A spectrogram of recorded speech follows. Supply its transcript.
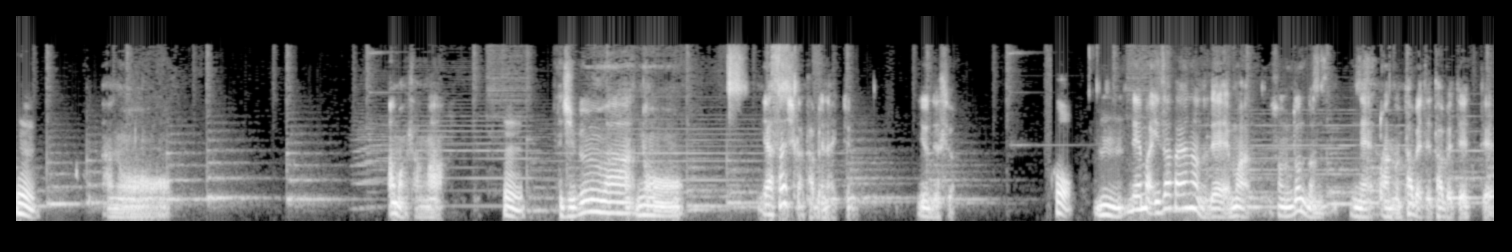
うん。あのーアマンさんが、うん。自分は、あのー野菜しか食べないっていう言うんですよ。ほうん。で、まあ、居酒屋なので、まあ、その、どんどんね、あの、食べて食べてって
